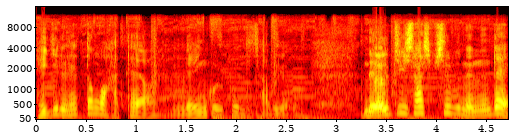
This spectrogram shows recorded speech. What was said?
대기를 했던 것 같아요. 메인 골 포인트 잡으려고. 근데 12시 47분 냈는데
